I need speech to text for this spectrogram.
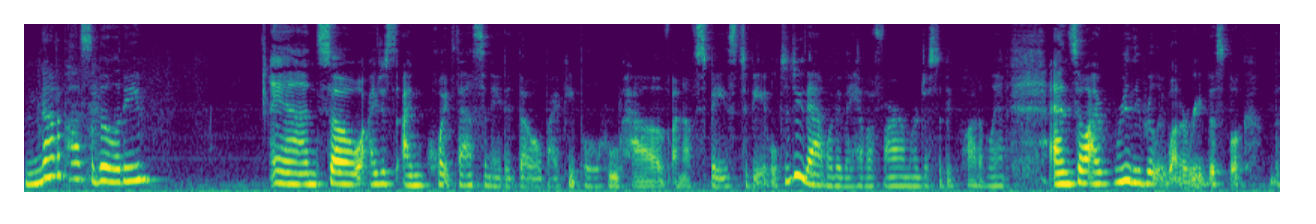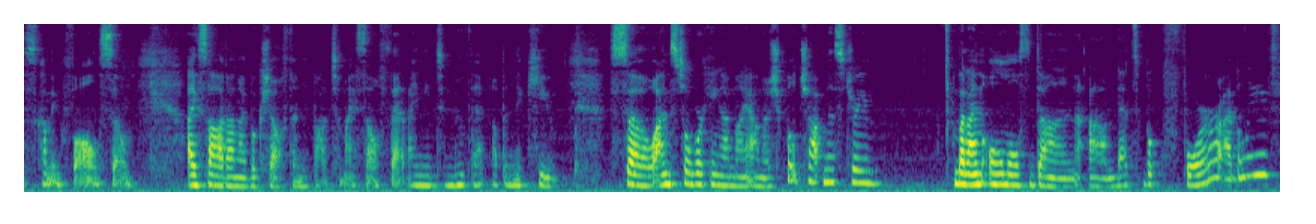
not a possibility. And so I just, I'm quite fascinated though by people who have enough space to be able to do that, whether they have a farm or just a big plot of land. And so I really, really want to read this book this coming fall. So I saw it on my bookshelf and thought to myself that I need to move that up in the queue. So I'm still working on my Amish quilt shop mystery but I'm almost done. Um, that's book four, I believe,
